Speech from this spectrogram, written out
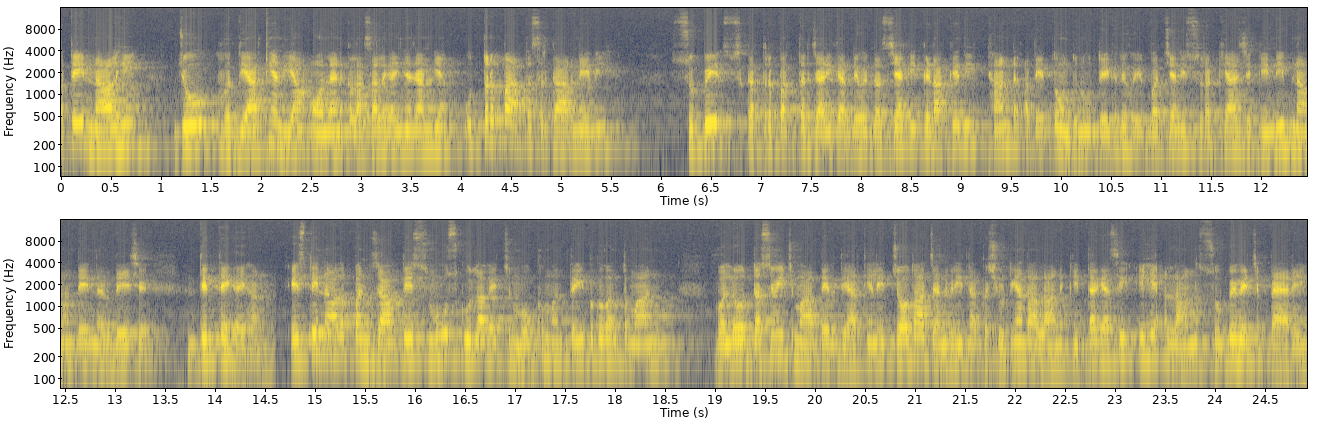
ਅਤੇ ਨਾਲ ਹੀ ਜੋ ਵਿਦਿਆਰਥੀਆਂ ਦੀਆਂ ਆਨਲਾਈਨ ਕਲਾਸਾਂ ਲਗਾਈਆਂ ਜਾਣਗੀਆਂ, ਉੱਤਰ ਭਾਰਤ ਸਰਕਾਰ ਨੇ ਵੀ ਸੂਬੇ ਸਕੱਤਰ ਪੱਤਰ ਜਾਰੀ ਕਰਦੇ ਹੋਏ ਦੱਸਿਆ ਕਿ ਕੜਾਕੇ ਦੀ ਠੰਡ ਅਤੇ ਧੁੰਦ ਨੂੰ ਦੇਖਦੇ ਹੋਏ ਬੱਚਿਆਂ ਦੀ ਸੁਰੱਖਿਆ ਯਕੀਨੀ ਬਣਾਉਣ ਦੇ ਨਿਰਦੇਸ਼ ਦਿੱਤੇ ਗਏ ਹਨ। ਇਸ ਦੇ ਨਾਲ ਪੰਜਾਬ ਦੇ ਸਮੂਹ ਸਕੂਲਾਂ ਵਿੱਚ ਮੁੱਖ ਮੰਤਰੀ ਭਗਵੰਤ ਮਾਨ ਵੱਲੋਂ 10ਵੀਂ ਜਮਾਤ ਦੇ ਵਿਦਿਆਰਥੀਆਂ ਲਈ 14 ਜਨਵਰੀ ਤੱਕ ਛੁੱਟੀਆਂ ਦਾ ਐਲਾਨ ਕੀਤਾ ਗਿਆ ਸੀ। ਇਹ ਐਲਾਨ ਸੂਬੇ ਵਿੱਚ ਪੈ ਰਹੀ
